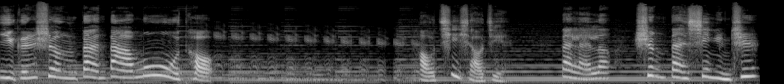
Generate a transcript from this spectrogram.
一根圣诞大木头，淘气小姐带来了圣诞幸运枝，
